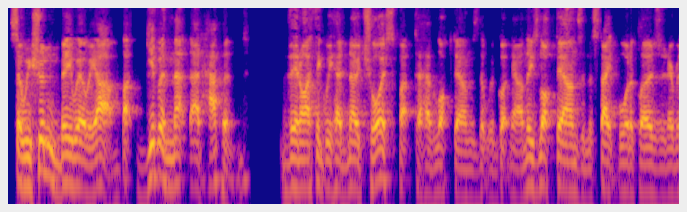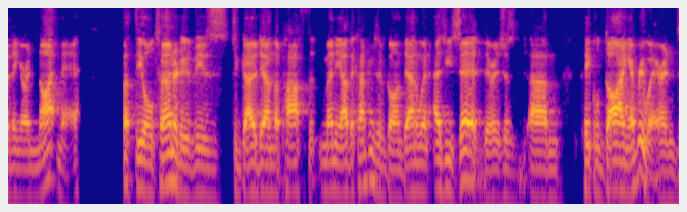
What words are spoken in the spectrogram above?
so we shouldn't be where we are. But given that that happened then I think we had no choice but to have lockdowns that we've got now. And these lockdowns and the state border closures and everything are a nightmare. But the alternative is to go down the path that many other countries have gone down. When, as you said, there is just um, people dying everywhere, and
